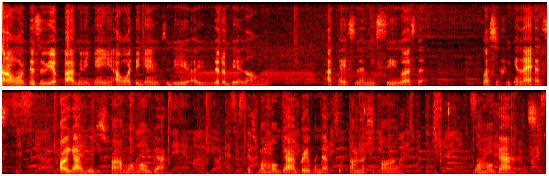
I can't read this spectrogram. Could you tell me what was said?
I don't want this to be a five minute game. I want the game to be a little bit longer. Okay, so let me see. What's the what's the freaking last? All you gotta do is just find one more guy. Is one more guy brave enough to come to spawn? One more guy? That's,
